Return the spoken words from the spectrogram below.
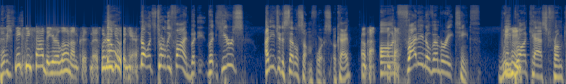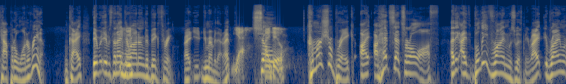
we, Makes me sad that you're alone on Christmas. What are no, we doing here? No, it's totally fine. But but here's I need you to settle something for us, okay? Okay. On okay. Friday, November 18th, we mm-hmm. broadcast from Capital One Arena. Okay, were, it was the night mm-hmm. they were mm-hmm. honoring the big three, right? You, you, remember that, right? Yes. So I do. Commercial break. I our headsets are all off. I think I believe Ryan was with me, right? Ryan,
